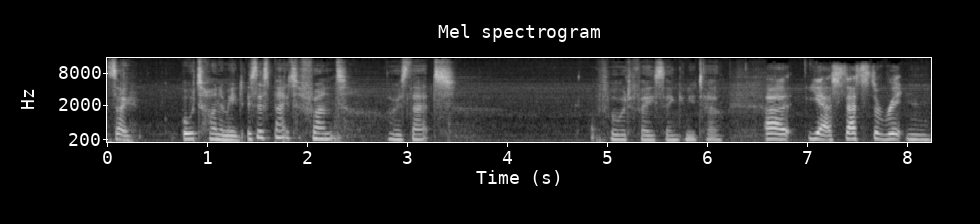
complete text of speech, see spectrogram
So, autonomy. Is this back to front or is that forward facing? Can you tell? Uh, yes, that's the written.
